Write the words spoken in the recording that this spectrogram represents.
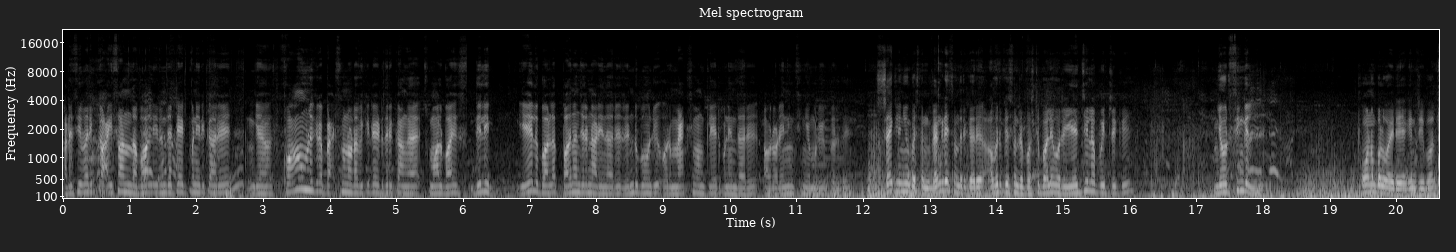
கடைசி வரைக்கும் ஐசா அந்த பால் இருந்து டேக் பண்ணியிருக்காரு. இங்கே ஃபார்மில் இருக்கிற பேட்ஸ்மேனோட விக்கெட் எடுத்திருக்காங்க. ஸ்மால் பாய்ஸ் திலீப் ஏழு பாலில் பதினஞ்சு ரன் அடைந்தார். ரெண்டு பவுண்டரி ஒரு மேக்ஸிமம் கிளியர் பண்ணியிருந்தார். அவரோட இன்னிங்ஸ் இங்கே முடிவு பெறுது. ஸ்ட்ரைக்கில் நியூ பேட்ஸ்மேன் வெங்கடேஷ் வந்திருக்காரு. அவர் பேஸ் பண்ணுற ஃபஸ்ட்டு பாலே ஒரு எஜ்ஜில் போயிட்டுருக்கு. இங்கே ஒரு சிங்கிள் போன ball wide again three ball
